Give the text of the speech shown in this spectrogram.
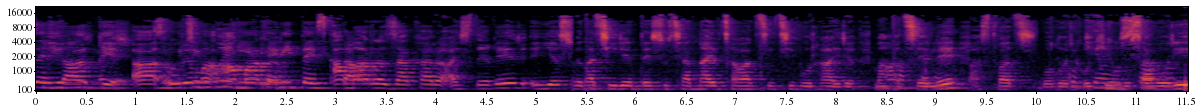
ձև դալ մեր ուրեմն տեսք ամառը Զաքարը այստեղ էր ես գնացի իրեն տեսության նաեւ ցավակցեցի որ հայրը մահացել է աստված բոլորի հոգին լուսավորի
